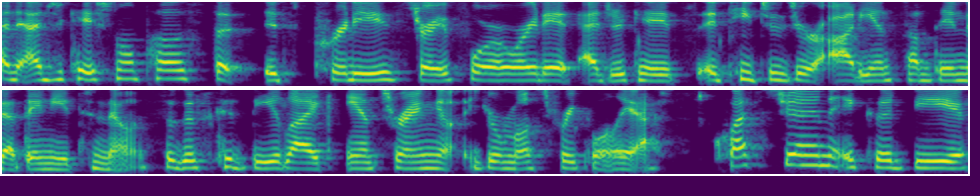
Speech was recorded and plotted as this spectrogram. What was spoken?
An educational post that it's pretty straightforward. It educates, it teaches your audience something that they need to know. So this could be like answering your most frequently asked question. It could be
